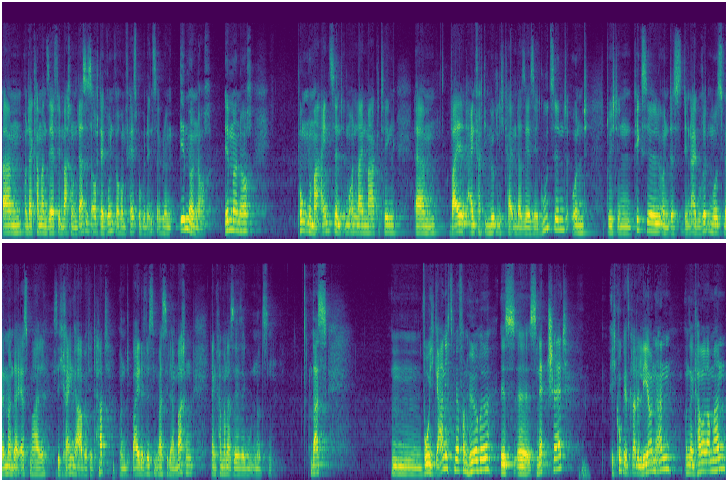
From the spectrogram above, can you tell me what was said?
ähm, und da kann man sehr viel machen. Und das ist auch der Grund, warum Facebook und Instagram immer noch, immer noch Punkt Nummer eins sind im Online-Marketing, ähm, weil einfach die Möglichkeiten da sehr, sehr gut sind und durch den Pixel und das, den Algorithmus, wenn man da erstmal sich reingearbeitet hat und beide wissen, was sie da machen, dann kann man das sehr, sehr gut nutzen. Was, mh, hm, wo ich gar nichts mehr von höre, ist äh, Snapchat. Ich gucke jetzt gerade Leon an, unseren Kameramann.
